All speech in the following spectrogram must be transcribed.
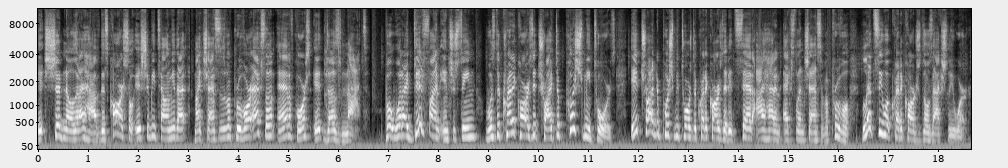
it it should know that I have this car. So it should be telling me that my chances of approval are excellent. And of course, it does not. But what I did find interesting was the credit cards it tried to push me towards. It tried to push me towards the credit cards that it said I had an excellent chance of approval. Let's see what credit cards those actually were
